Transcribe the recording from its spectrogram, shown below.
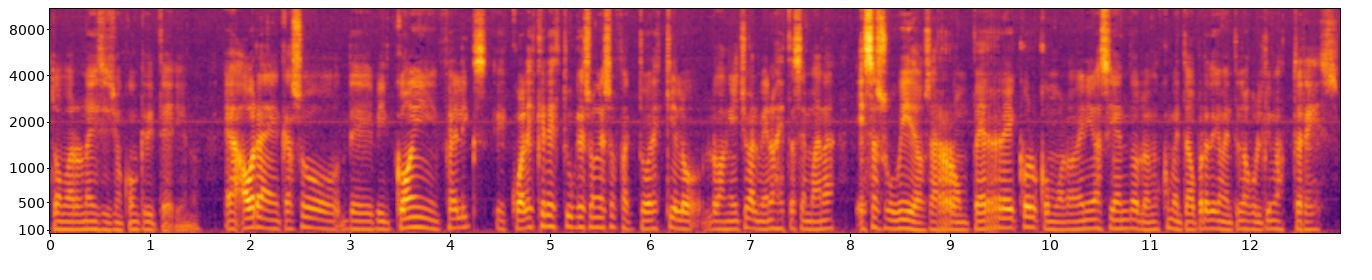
tomar una decisión con criterio ¿no? Eh, ahora en el caso de Bitcoin Félix eh, ¿cuáles crees tú que son esos factores que lo, lo, han hecho al menos esta semana esa subida o sea romper récord como lo ha venido haciendo lo hemos comentado prácticamente en los últimos tres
